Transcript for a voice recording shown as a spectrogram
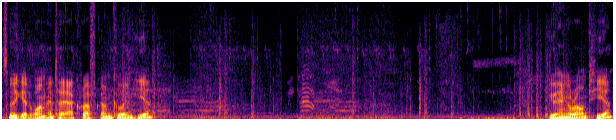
So we get one anti-aircraft gun going here. You hang around here.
